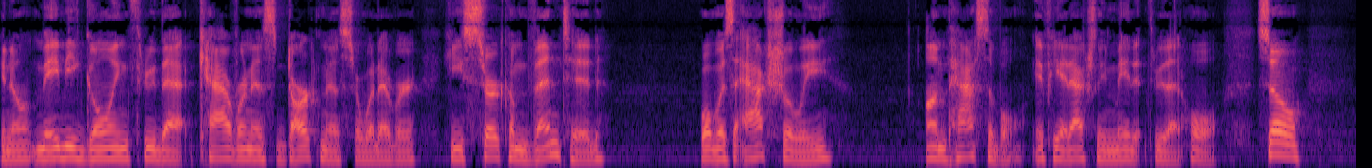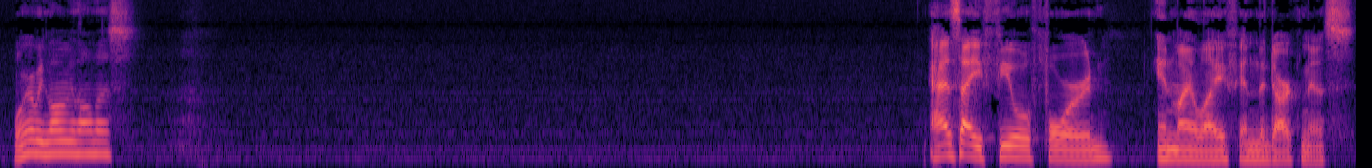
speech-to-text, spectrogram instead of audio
You know, maybe going through that cavernous darkness or whatever, he circumvented what was actually unpassable if he had actually made it through that hole. So, where are we going with all this? As I feel forward in my life in the darkness.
